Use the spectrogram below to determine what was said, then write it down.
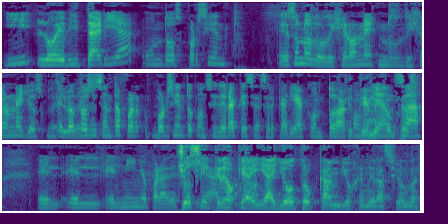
y lo evitaría un 2%. Eso nos lo dijeron, e- nos dijeron ellos. El otro 60% considera que se acercaría con toda confianza el, el- el niño para decirle Yo sí creo algo, que ¿no? ahí hay otro cambio generacional.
